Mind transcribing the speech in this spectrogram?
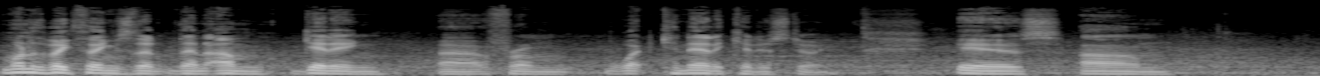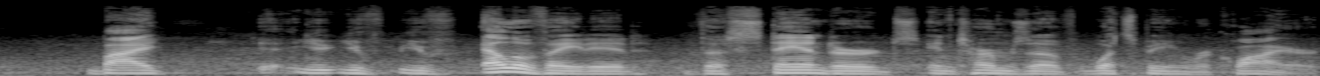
one of the big things that, that I'm getting uh, from what Connecticut is doing is um, by you, you've you've elevated the standards in terms of what's being required,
